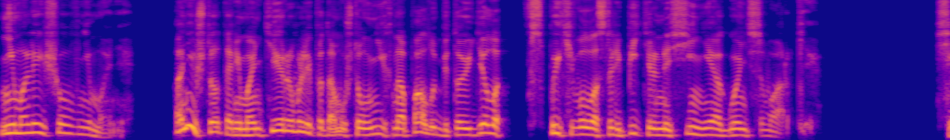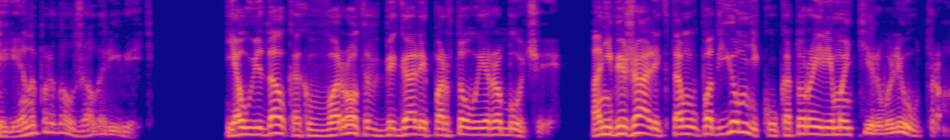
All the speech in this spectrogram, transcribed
ни малейшего внимания. Они что-то ремонтировали, потому что у них на палубе то и дело вспыхивал ослепительно синий огонь сварки. Сирена продолжала реветь. Я увидал, как в ворота вбегали портовые рабочие. Они бежали к тому подъемнику, который ремонтировали утром.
